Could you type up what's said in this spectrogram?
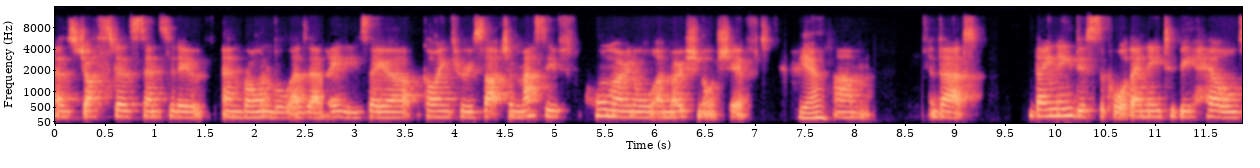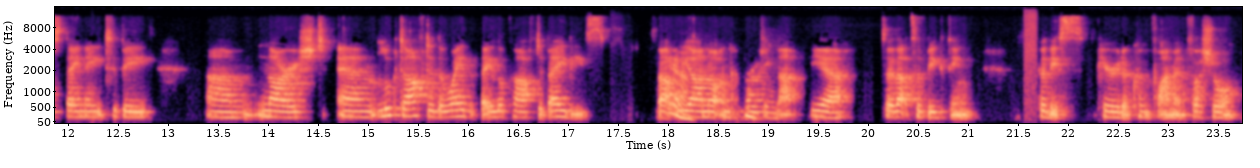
as just as sensitive and vulnerable as our babies. They are going through such a massive hormonal, emotional shift yeah. Um, that they need this support. They need to be held. They need to be um, nourished and looked after the way that they look after babies. But yeah. we are not encouraging that. Yeah. So that's a big thing for this period of confinement for sure.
